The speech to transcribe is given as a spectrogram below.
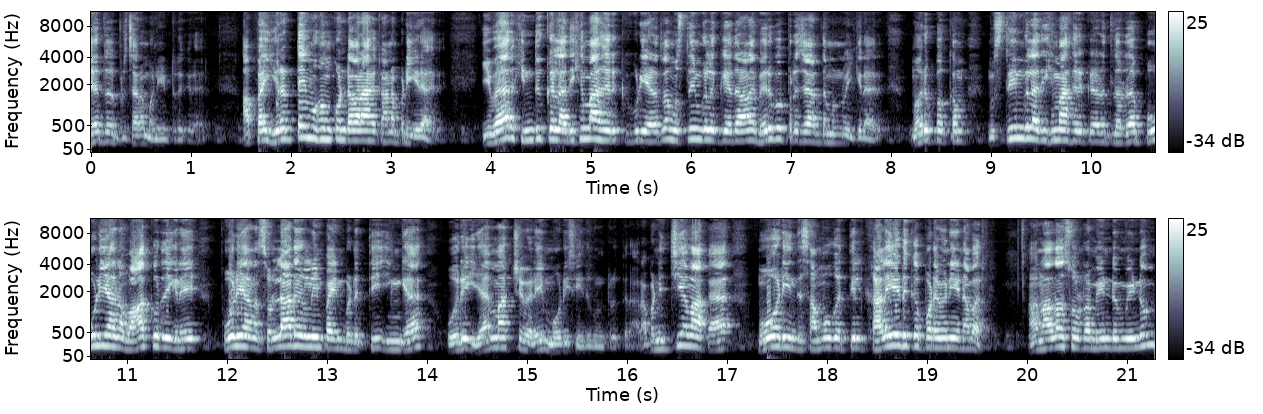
தேர்தல் பிரச்சாரம் பண்ணிட்டு இருக்கிறார் அப்ப இரட்டை முகம் கொண்டவராக காணப்படுகிறார். இவர் இந்துக்கள் அதிகமாக இருக்கக்கூடிய இடத்துல முஸ்லீம்களுக்கு எதிரான வெறுப்பு பிரச்சாரத்தை முன்வைக்கிறார். மறுபக்கம் முஸ்லீம்கள் அதிகமாக இருக்கிற இடத்துல போலியான வாக்குறுதிகளை போலியான சொல்லாடல்களையும் பயன்படுத்தி இங்க ஒரு ஏமாற்று வேலையை மோடி செய்து கொண்டிருக்கிறார். அப்ப நிச்சயமாக மோடி இந்த சமூகத்தில் களையெடுக்கப்பட வேண்டிய நபர் அதனால தான் சொல்கிறேன் மீண்டும் மீண்டும்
